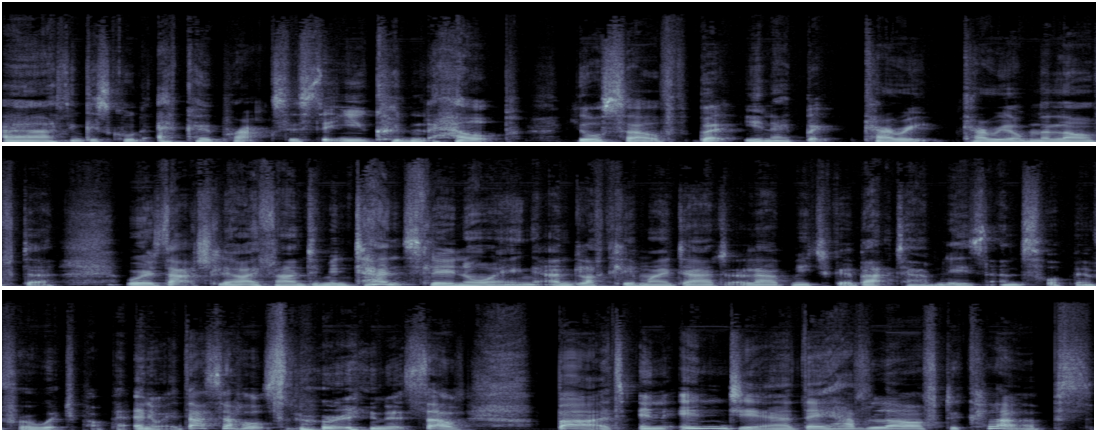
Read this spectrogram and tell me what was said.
uh, I think it's called echopraxis, that you couldn't help yourself, but you know, but carry carry on the laughter. Whereas actually, I found him intensely annoying, and luckily, my dad allowed me to go back to Hamleys and swap him for a witch puppet. Anyway, that's a whole story in itself. But in India, they have laughter clubs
